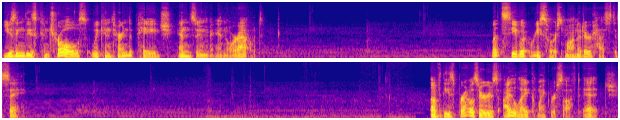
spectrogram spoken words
Using these controls, we can turn the page and zoom in or out. Let's see what Resource Monitor has to say. Of these browsers, I like Microsoft Edge.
